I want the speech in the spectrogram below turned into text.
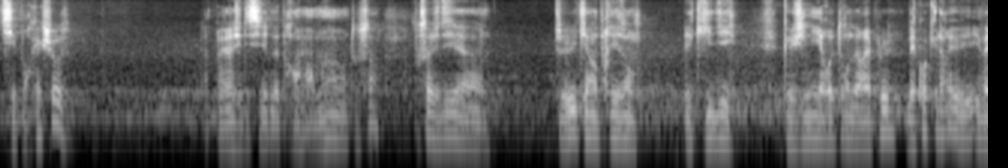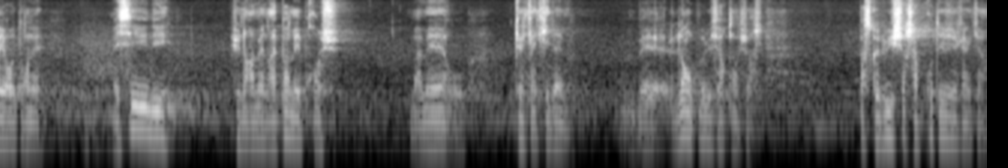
Tu es pour quelque chose. après, j'ai décidé de me prendre en main, tout ça. Pour ça, je dis, celui qui est en prison et qui dit que je n'y retournerai plus, ben quoi qu'il arrive, il va y retourner. Mais s'il dit, je ne ramènerai pas mes proches, ma mère ou quelqu'un qu'il aime, ben là on peut lui faire confiance. Parce que lui il cherche à protéger quelqu'un.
